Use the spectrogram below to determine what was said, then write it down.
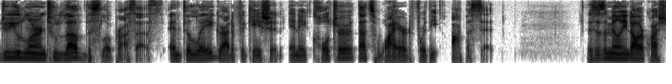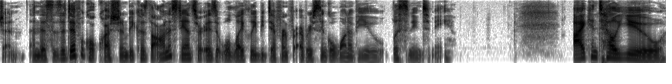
do you learn to love the slow process and delay gratification in a culture that's wired for the opposite? This is a million dollar question. And this is a difficult question because the honest answer is it will likely be different for every single one of you listening to me. I can tell you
